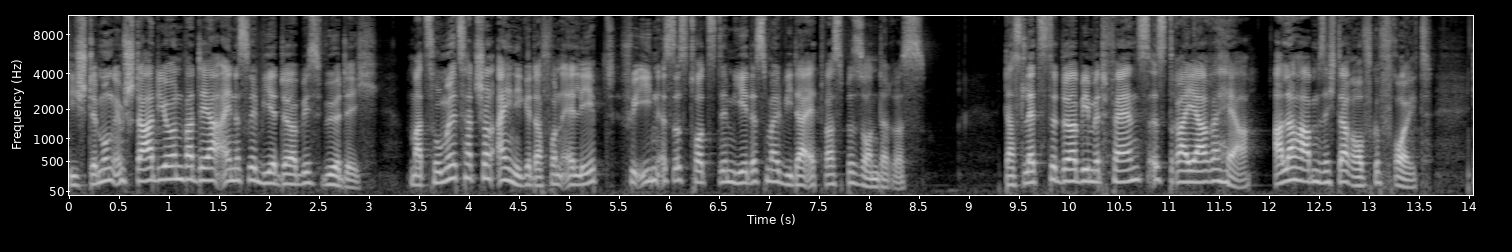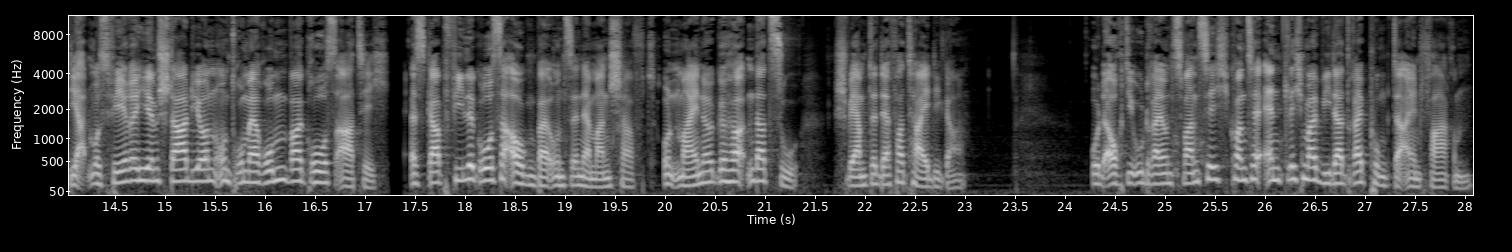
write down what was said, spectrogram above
Die Stimmung im Stadion war der eines Revierderbys würdig. Mats Hummels hat schon einige davon erlebt, für ihn ist es trotzdem jedes Mal wieder etwas Besonderes. Das letzte Derby mit Fans ist drei Jahre her. Alle haben sich darauf gefreut. Die Atmosphäre hier im Stadion und drumherum war großartig. Es gab viele große Augen bei uns in der Mannschaft und meine gehörten dazu, schwärmte der Verteidiger. Und auch die U23 konnte endlich mal wieder drei Punkte einfahren.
